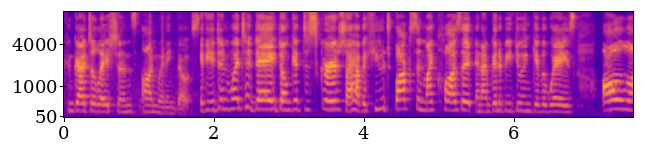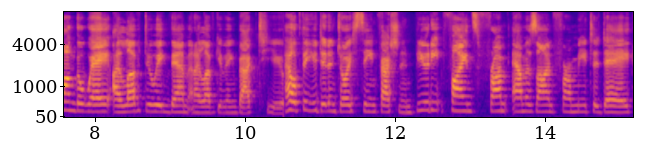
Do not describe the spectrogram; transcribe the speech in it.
Congratulations on winning those. If you didn't win today, don't get discouraged. I have a huge box in my closet and I'm going to be doing giveaways all along the way. I love doing them and I love giving back to you. I hope that you did enjoy seeing fashion and beauty finds from Amazon from me today.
